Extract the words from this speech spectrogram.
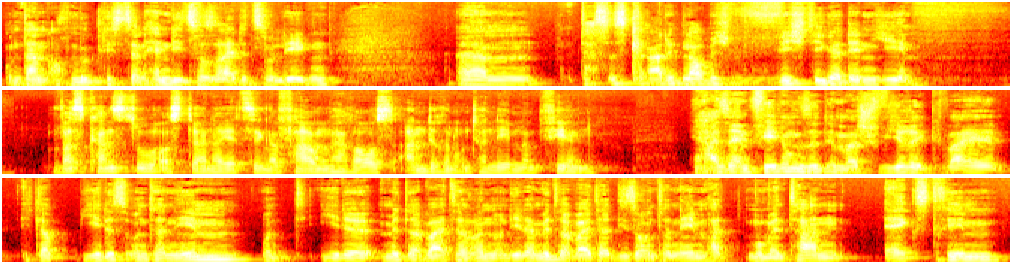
und dann auch möglichst sein Handy zur Seite zu legen. Ähm, das ist gerade, glaube ich, wichtiger denn je. Was kannst du aus deiner jetzigen Erfahrung heraus anderen Unternehmen empfehlen? Ja, also Empfehlungen sind immer schwierig, weil ich glaube, jedes Unternehmen und jede Mitarbeiterin und jeder Mitarbeiter dieser Unternehmen hat momentan extrem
